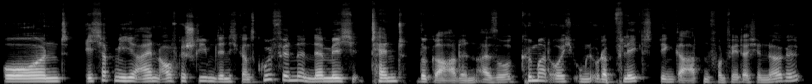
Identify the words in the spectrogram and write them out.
und ich habe mir hier einen aufgeschrieben, den ich ganz cool finde, nämlich Tend the Garden. Also kümmert euch um oder pflegt den Garten von Väterchen Nörgel.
